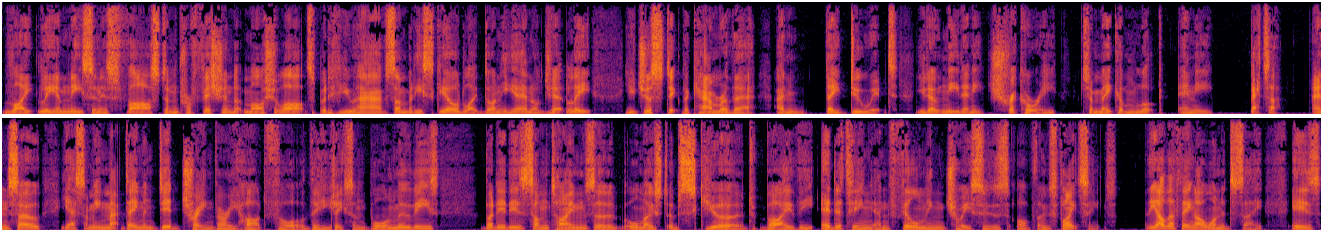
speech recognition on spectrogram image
like Liam Neeson is fast and proficient at martial arts. But if you have somebody skilled like Donnie Yen or Jet Li, you just stick the camera there and they do it. You don't need any trickery to make them look any better. And so, yes, I mean, Matt Damon did train very hard for the Jason Bourne movies but it is sometimes uh, almost obscured by the editing and filming choices of those fight scenes. The other thing I wanted to say is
